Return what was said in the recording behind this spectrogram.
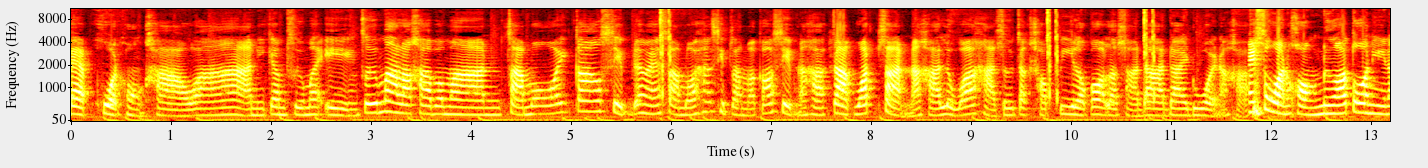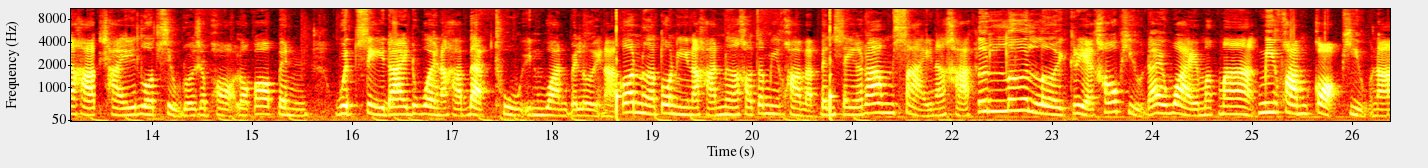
แบบขวดของเขาอะอันนี้แกมซื้อมาเอง ซื้อมาราคาประมาณ 390 ได้ไหม350 390 นะคะ จากวัดสันนะคะ หรือว่าหาซื้อจากช้อปปีแล้วก็ Lazada ได้ด้วยนะคะ ในส่วนของเนื้อตัวนี้นะคะ ใช้ลดสิวโดยเฉพาะ แล้วก็เป็นวิตซีได้ด้วยนะคะ แบบ 2 in 1 ไปเลยนะ ก็เนื้อตัวนี้นะคะ เนื้อเขาจะมีความแบบเป็นเซรั่มใสนะคะลื่นๆเลยเกลี่ยเข้าผิวได้ไวมากๆ มีความเกาะผิวนะ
